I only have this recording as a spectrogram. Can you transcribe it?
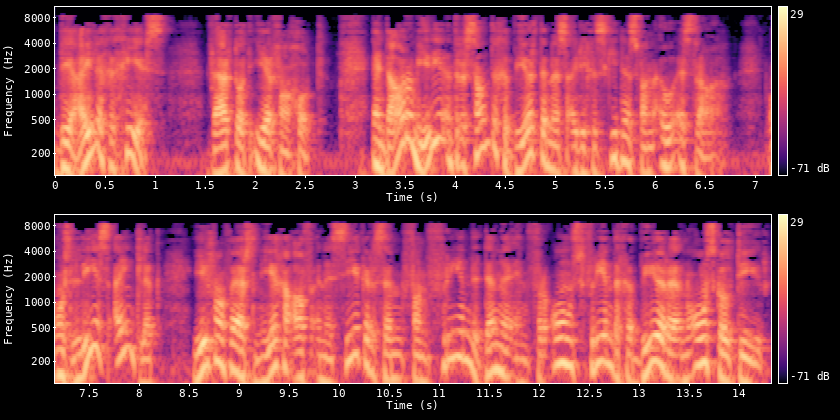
die Heilige Gees werk tot eer van God. En daarom hierdie interessante gebeurtenis uit die geskiedenis van ou Israel. Ons lees eintlik hier van vers 9 af in 'n sekere sin van vreemde dinge en vir ons vreemde gebeure in ons kultuur.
